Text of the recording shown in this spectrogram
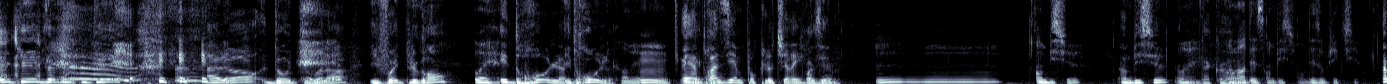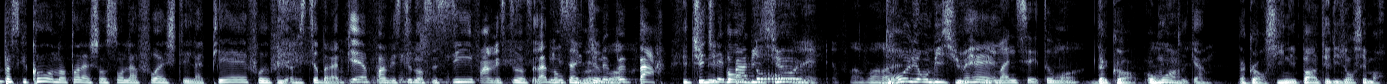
ok, vous avez écouté. Alors, donc voilà, il faut être plus grand Ouais, Et drôle. et drôle. quand même. Hmm. Et un troisième pour clôturer. Troisième. Mmh, ambitieux. Ambitieux. Ouais. D'accord. Avoir des ambitions, des objectifs. Ah, parce que quand on entend la chanson, la faut acheter la pierre, faut investir dans la pierre, faut investir dans ceci, faut investir dans cela. Donc, si tu ne Exactement. peux pas. Si tu n'es pas ambitieux, drôle, Ouais, faut avoir euh, Drôle et ambitieux. Ouais. le mindset au moins. D'accord, au en moins. tout cas. D'accord, s'il n'est pas intelligent, c'est mort.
